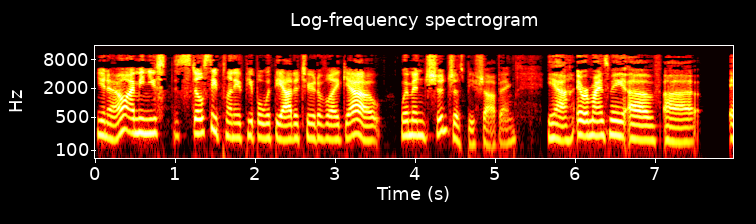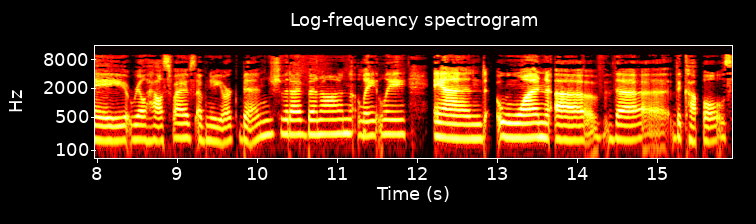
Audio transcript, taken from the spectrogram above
You know, I mean, you still see plenty of people with the attitude of like, yeah, women should just be shopping. Yeah. It reminds me of, uh, a Real Housewives of New York binge that I've been on lately. And one of the, the couples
